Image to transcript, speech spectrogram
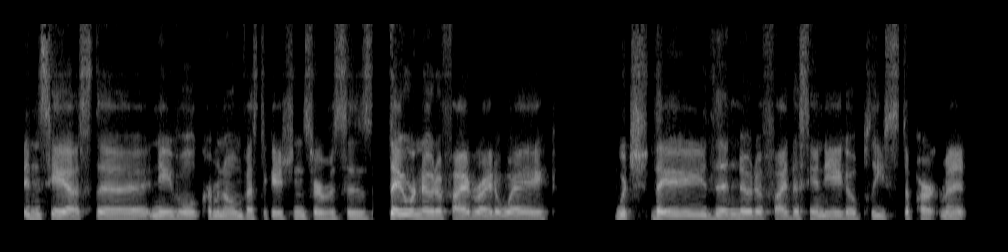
NCIS, the Naval Criminal Investigation Services, they were notified right away, which they then notified the San Diego Police Department.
